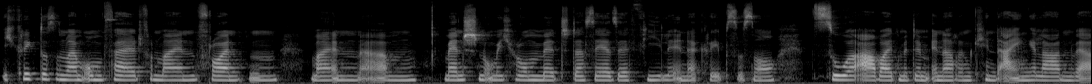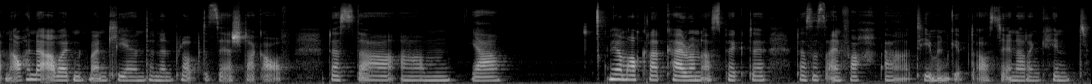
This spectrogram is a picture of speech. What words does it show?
ich kriege das in meinem Umfeld von meinen Freunden, meinen ähm, Menschen um mich herum mit, dass sehr, sehr viele in der Krebssaison zur Arbeit mit dem inneren Kind eingeladen werden. Auch in der Arbeit mit meinen Klientinnen ploppt es sehr stark auf, dass da ähm, ja wir haben auch gerade Chiron-Aspekte, dass es einfach äh, Themen gibt aus der inneren Kind,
